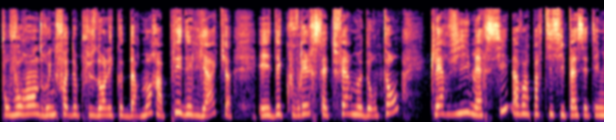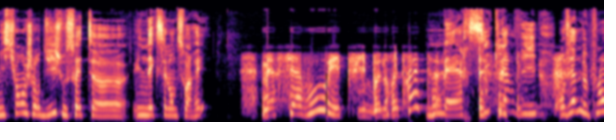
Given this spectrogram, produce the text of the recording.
pour vous rendre une fois de plus dans les Côtes d'Armor, à Plédéliac et découvrir cette ferme d'antan. Claire Vie, merci d'avoir participé à cette émission aujourd'hui. Je vous souhaite une excellente soirée. Merci à vous et puis bonne retraite. Merci Clairvy. On vient de me plonger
